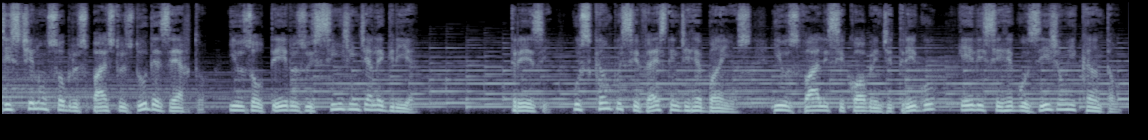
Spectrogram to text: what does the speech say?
Destilam sobre os pastos do deserto, e os outeiros os cingem de alegria. 13. Os campos se vestem de rebanhos, e os vales se cobrem de trigo, eles se regozijam e cantam.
